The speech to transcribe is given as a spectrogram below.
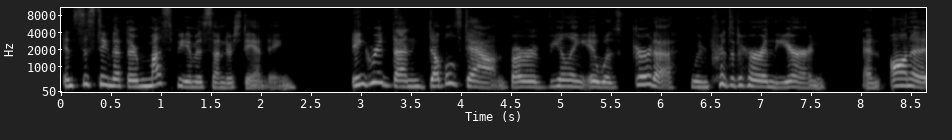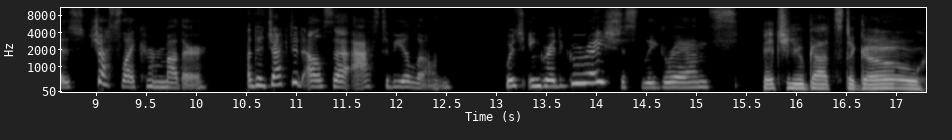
insisting that there must be a misunderstanding. Ingrid then doubles down by revealing it was Gerda who imprisoned her in the urn, and Anna is just like her mother. A dejected Elsa asks to be alone, which Ingrid graciously grants. Bitch, you gots to go.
